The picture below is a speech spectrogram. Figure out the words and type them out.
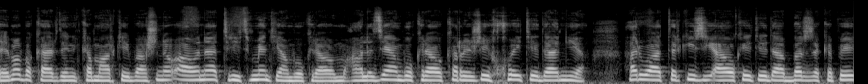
ئێمە بەکاردێنین کە مارکەی باشن ئەو ئاوانە تریتمنتیان بۆ کراوە معالەجەیان بۆ کراوە کە ڕێژەی خۆی تێدا نییە هەروە تەرکیزی ئاوەکەی تێدا بەرزە کە پێی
